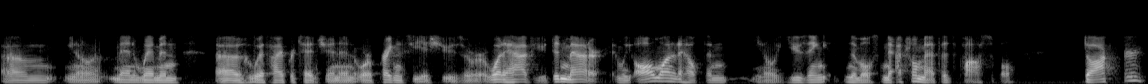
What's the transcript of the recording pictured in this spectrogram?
um, you know, men, and women uh, who with hypertension and or pregnancy issues or what have you. It didn't matter, and we all wanted to help them, you know, using the most natural methods possible doctor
